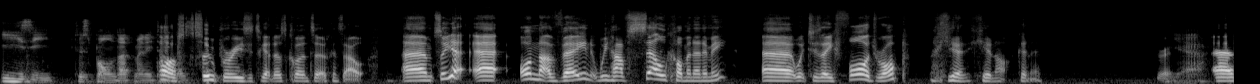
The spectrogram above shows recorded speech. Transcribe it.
easy to spawn that many Oh, super easy to get those clone tokens out. Um, so yeah, uh, on that vein, we have Cell Common Enemy, uh, which is a four drop. yeah, you're not gonna. yeah. Uh,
